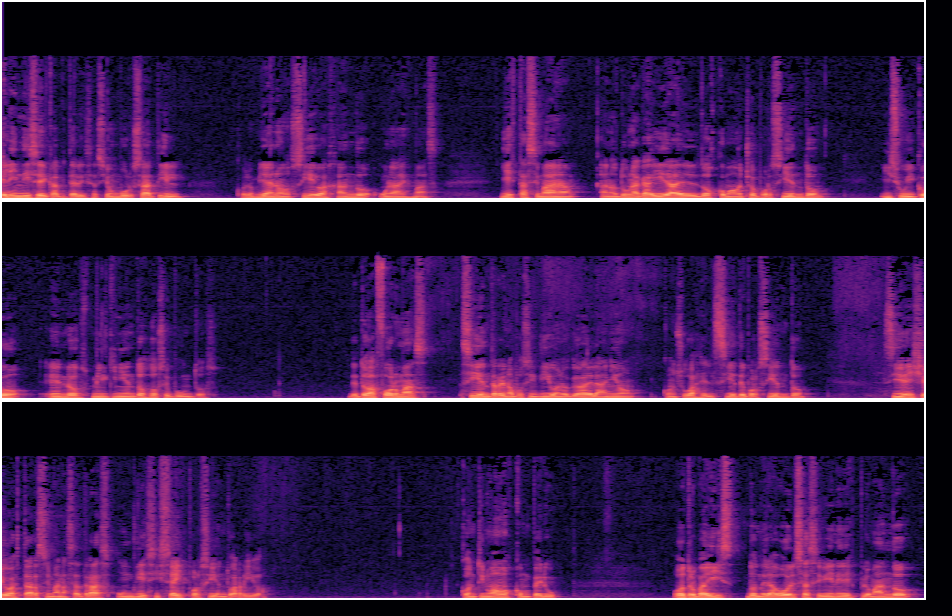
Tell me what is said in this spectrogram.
El índice de capitalización bursátil colombiano sigue bajando una vez más y esta semana anotó una caída del 2,8% y se ubicó en los 1.512 puntos. De todas formas, sigue en terreno positivo en lo que va del año, con subas del 7%, si bien llegó a estar semanas atrás un 16% arriba. Continuamos con Perú, otro país donde la bolsa se viene desplomando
